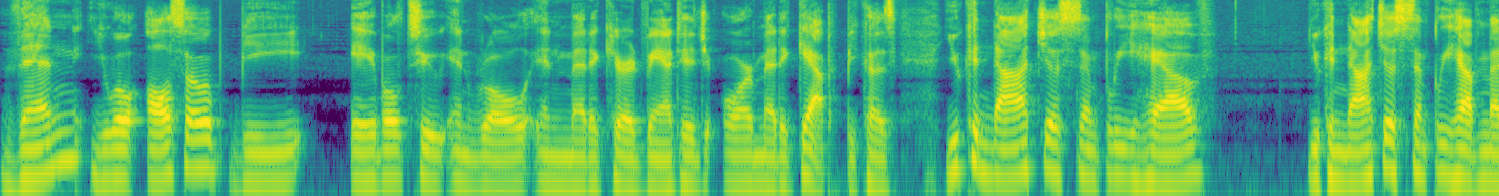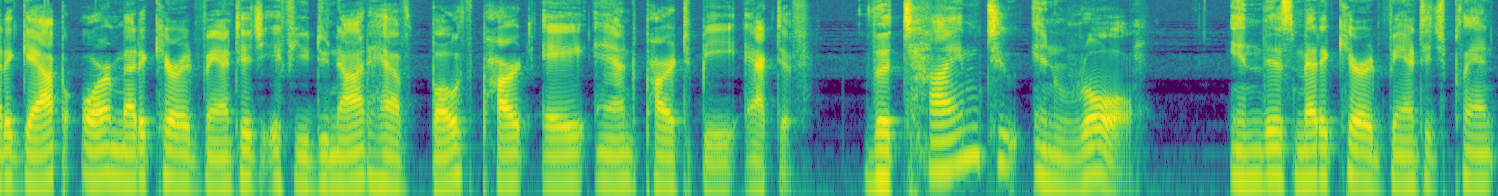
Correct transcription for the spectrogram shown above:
then you will also be able to enroll in Medicare Advantage or Medigap because you cannot just simply have you cannot just simply have Medigap or Medicare Advantage if you do not have both Part A and Part B active. The time to enroll in this Medicare Advantage plan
